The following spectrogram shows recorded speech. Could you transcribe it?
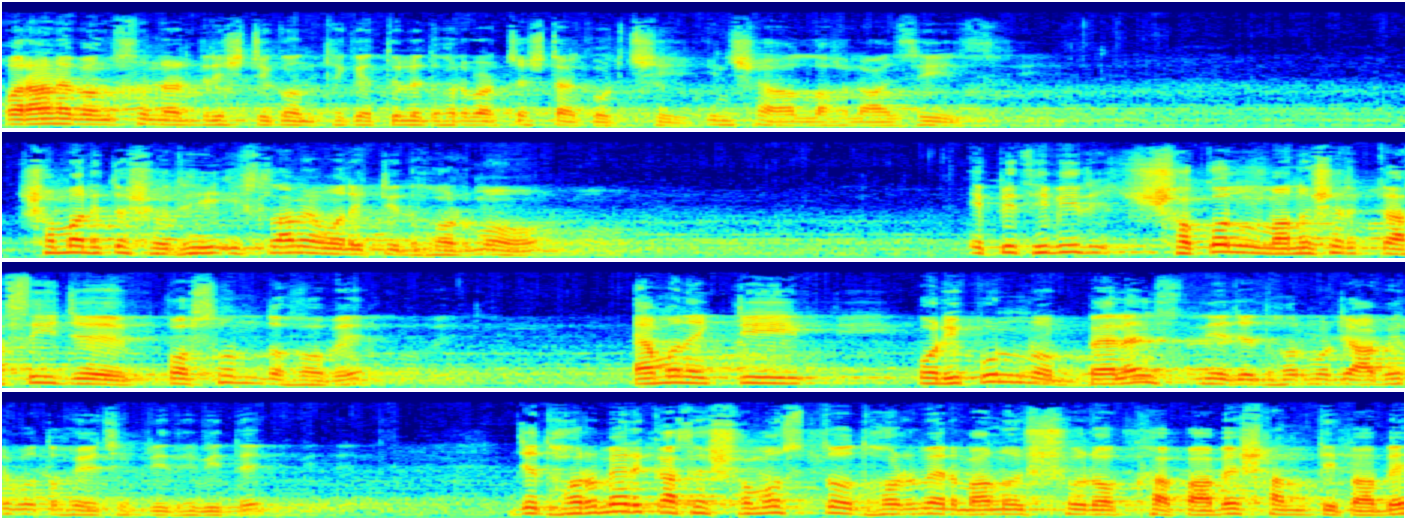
কোরআন এবং সুনার দৃষ্টিকোণ থেকে তুলে ধরবার চেষ্টা করছি ইনশা আল্লাহ আজিজ। সম্মানিত সুধী, ইসলাম এমন একটি ধর্ম এই পৃথিবীর সকল মানুষের কাছেই যে পছন্দ হবে, এমন একটি পরিপূর্ণ ব্যালেন্স নিয়ে যে ধর্মটি আবির্ভূত হয়েছে পৃথিবীতে, যে ধর্মের কাছে সমস্ত ধর্মের মানুষ সুরক্ষা পাবে, শান্তি পাবে,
